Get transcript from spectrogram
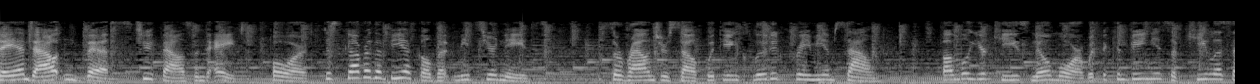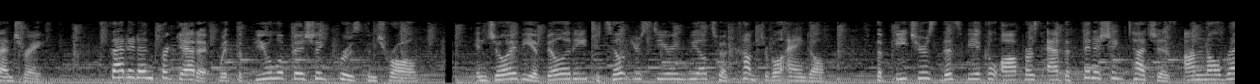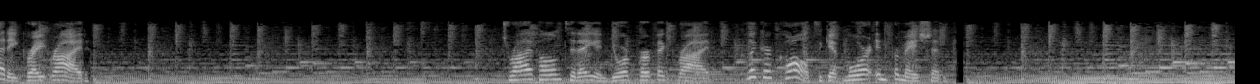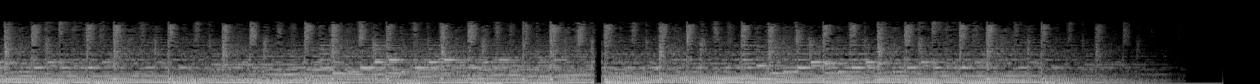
Stand out in this 2008 Ford. Discover the vehicle that meets your needs. Surround yourself with the included premium sound. Fumble your keys no more with the convenience of keyless entry. Set it and forget it with the fuel-efficient cruise control. Enjoy the ability to tilt your steering wheel to a comfortable angle. The features this vehicle offers add the finishing touches on an already great ride. Drive home today in your perfect ride. Click or call to get more information.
